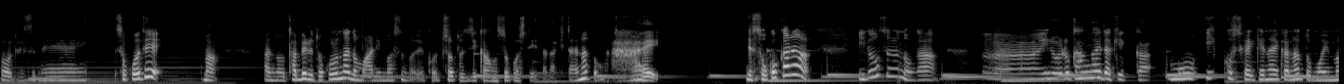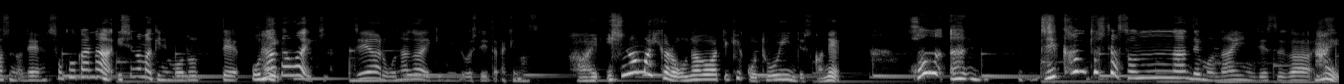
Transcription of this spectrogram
そうですね。そこで、まあ、あの食べるところなどもありますので、こうちょっと時間を過ごしていただきたいなと思って。はい。で、そこから移動するのが、うーん、いろいろ考えた結果、もう1個しか行けないかなと思いますので、そこから石巻に戻って、女川駅、JR 女川駅に移動していただきます。はい。石巻から女川って結構遠いんですかね？ほんあ時間としてはそんなでもないんですが、はい。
